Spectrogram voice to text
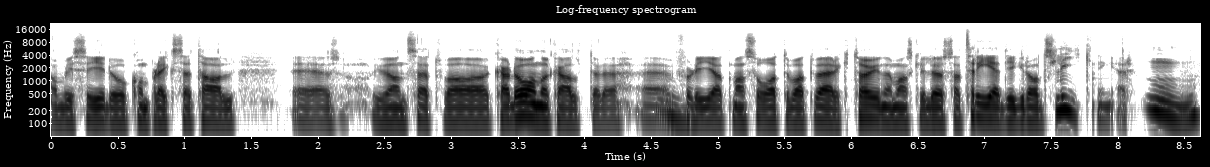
om vi sier da komplekse tall, uansett hva Cardano kalte det, uh, mm. fordi at man så at det var et verktøy når man skulle løse tredjegradslikninger. Mm.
